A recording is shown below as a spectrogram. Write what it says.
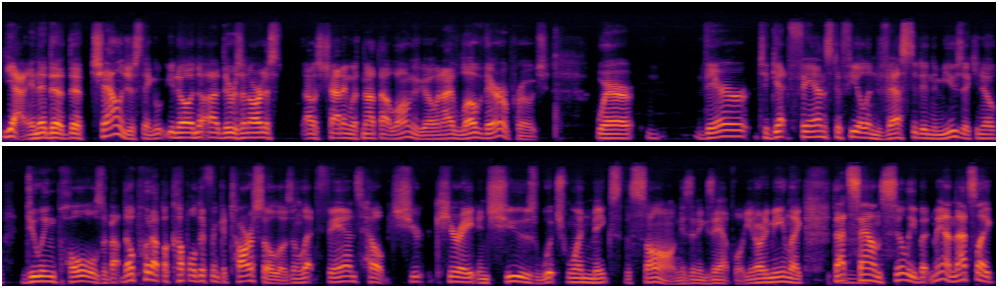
yeah and the the challenges thing you know uh, there was an artist i was chatting with not that long ago and i love their approach where they're to get fans to feel invested in the music you know doing polls about they'll put up a couple different guitar solos and let fans help curate and choose which one makes the song as an example you know what i mean like that mm. sounds silly but man that's like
